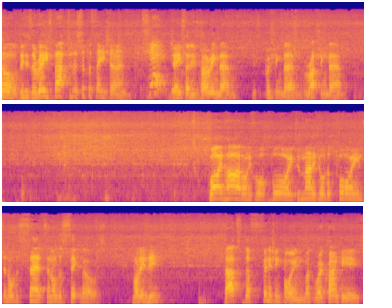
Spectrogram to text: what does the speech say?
So this is a race back to the superstation. Shit. Jason is hurrying them. He's pushing them, rushing them. It's quite hard only for a boy to manage all the points and all the sets and all the signals. Not easy. That's the finishing point, but where Cranky is.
